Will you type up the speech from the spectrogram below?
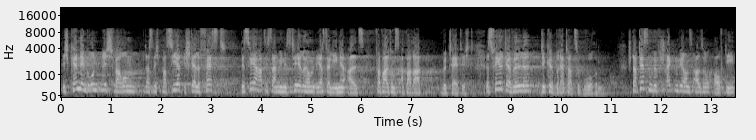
Ich kenne den Grund nicht, warum das nicht passiert. Ich stelle fest, bisher hat sich sein Ministerium in erster Linie als Verwaltungsapparat betätigt. Es fehlt der Wille, dicke Bretter zu bohren. Stattdessen beschränken wir uns also auf die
